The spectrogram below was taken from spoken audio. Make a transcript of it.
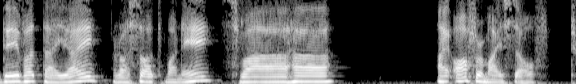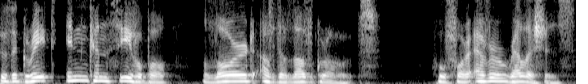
Devatayai Rasatmane Svaha. I offer myself to the great inconceivable Lord of the Love Groves, who forever relishes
